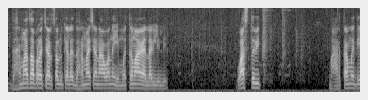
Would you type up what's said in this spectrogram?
धर्माचा प्रचार चालू केला धर्माच्या नावानं हे मतं मागायला लागलेले वास्तविक भारतामध्ये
